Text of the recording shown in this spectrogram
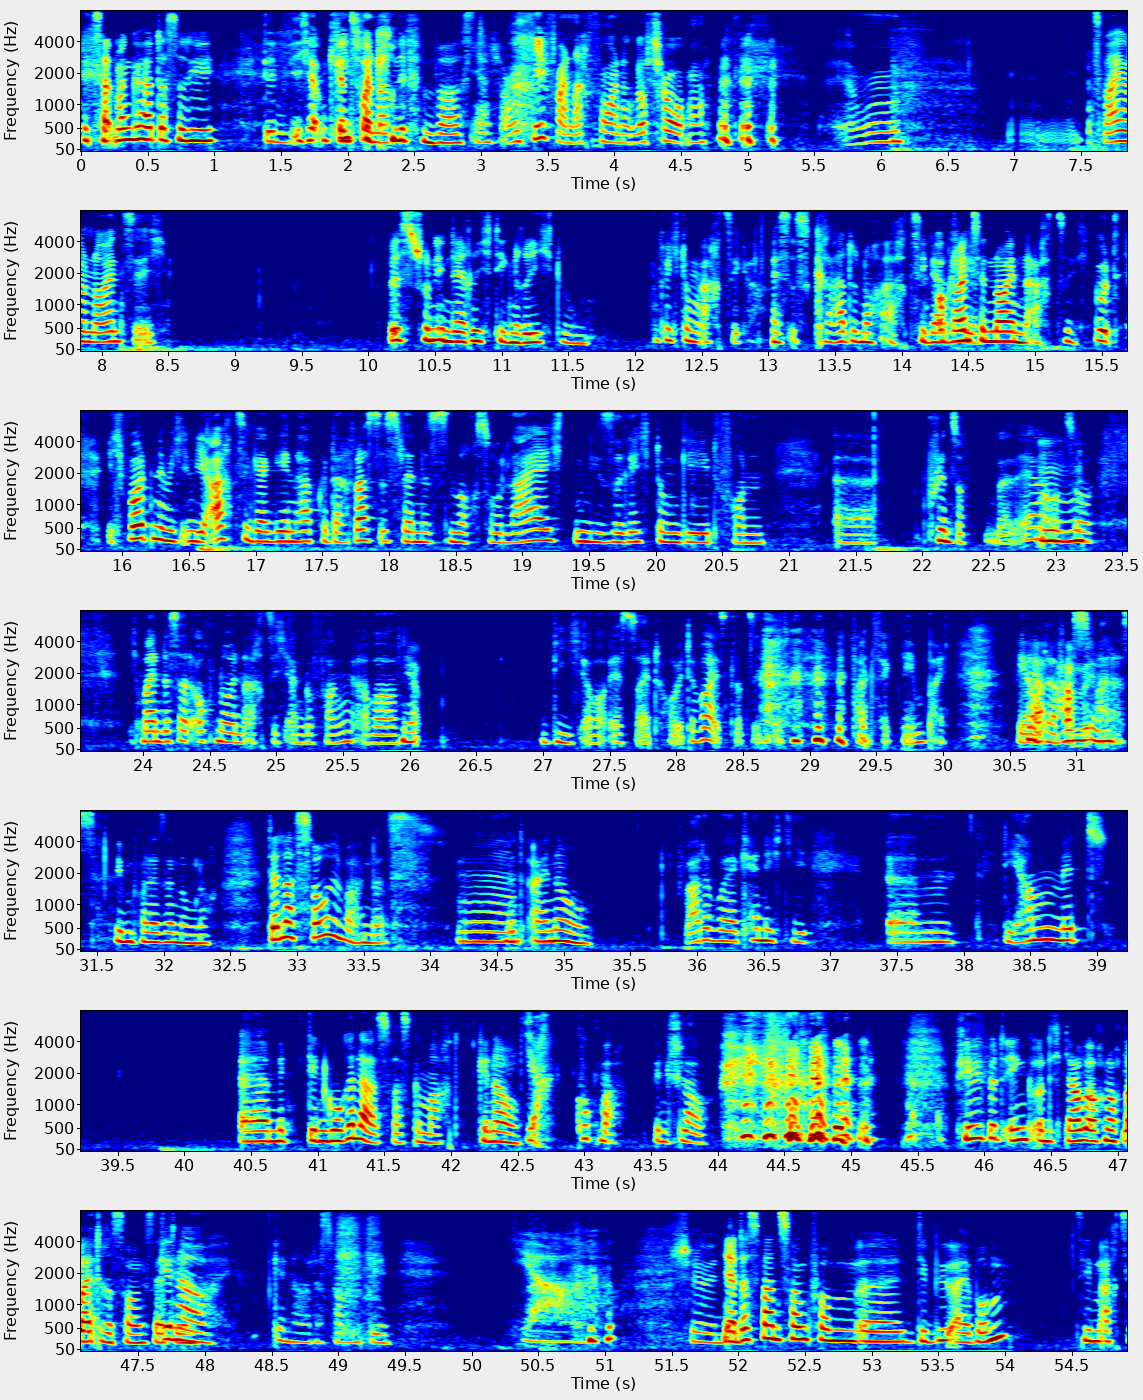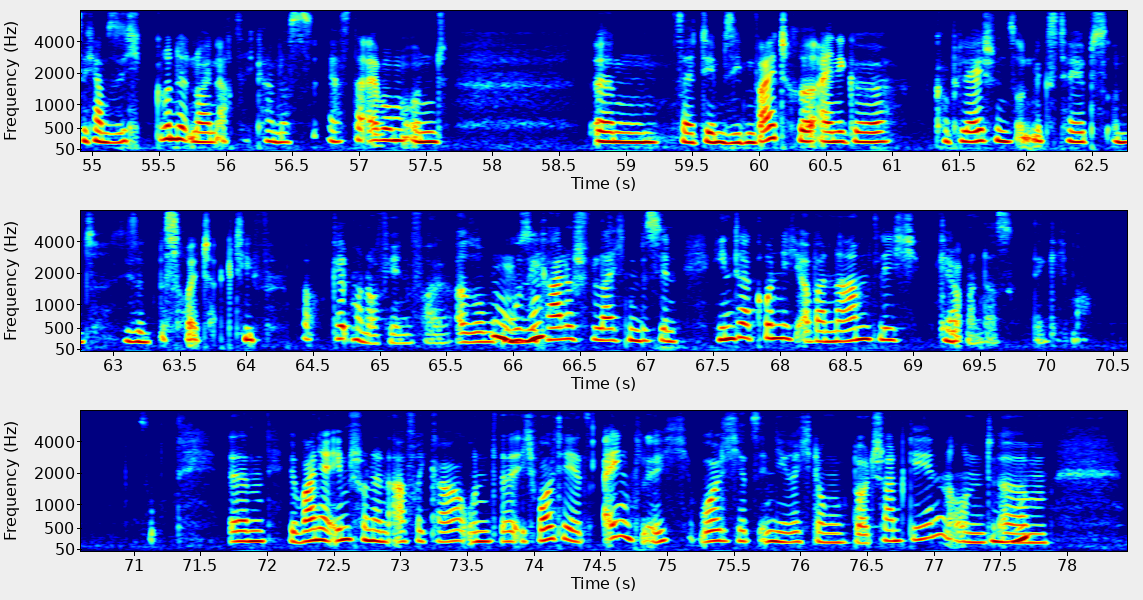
Jetzt hat man gehört, dass du die den, ich habe ganz Kiefer nach, verkniffen warst. ja, ich habe Kiefer nach vorne geschoben. ähm, 92, Du bist schon in der richtigen Richtung. Richtung 80er. Es ist gerade noch 80er, Okay. 1989. Gut, ich wollte nämlich in die 80er gehen, habe gedacht, was ist, wenn es noch so leicht in diese Richtung geht von äh, Prince of Bel Air und so. Ich meine, das hat auch 89 angefangen, aber Ja. wie ich aber erst seit heute weiß tatsächlich. Fun Fact nebenbei. Wer Ja, oder was war das? Leben vor der Sendung noch. Della Soul waren das. Mm. Mit I Know. Warte, woher kenne ich die? Ähm, die haben mit, äh, mit den Gorillas was gemacht. Genau. Ja, guck mal, bin schlau. Feel Good Inc. und ich glaube auch noch weitere Songs seitdem. Genau, genau, das war mit denen. Ja, schön. Ja, das war ein Song vom äh, Debütalbum. 87 haben sie sich gegründet, 89 kam das erste Album und ähm, seitdem sieben weitere, einige Compilations und Mixtapes und sie sind bis heute aktiv. Ja, kennt man auf jeden Fall. Also Mhm. musikalisch vielleicht ein bisschen hintergründig, aber namentlich kennt Ja. man das, denke ich mal. So. Ähm, wir waren ja eben schon in Afrika und äh, ich wollte jetzt eigentlich, wollte ich jetzt in die Richtung Deutschland gehen und Mhm. ähm,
